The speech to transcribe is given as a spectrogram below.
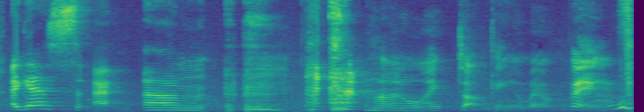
I guess, I, um, I don't like talking about things.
